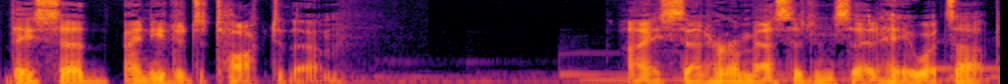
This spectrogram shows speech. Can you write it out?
They said I needed to talk to them. I sent her a message and said, hey, what's up?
